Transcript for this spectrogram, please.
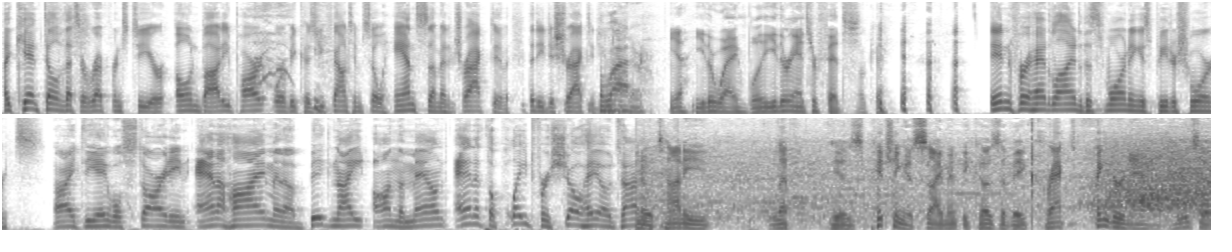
I can't tell if that's a reference to your own body part or because you found him so handsome and attractive that he distracted you. The latter. Yeah, either way. Well, either answer fits. Okay. In for headlines this morning is Peter Schwartz. All right, DA will start in Anaheim and a big night on the mound and at the plate for Shohei Ohtani. Ohtani left his pitching assignment because of a cracked fingernail. Here's a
